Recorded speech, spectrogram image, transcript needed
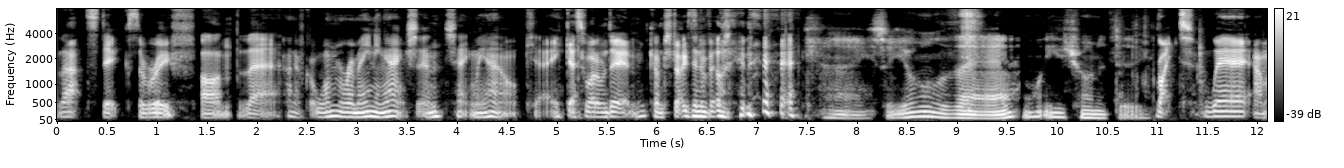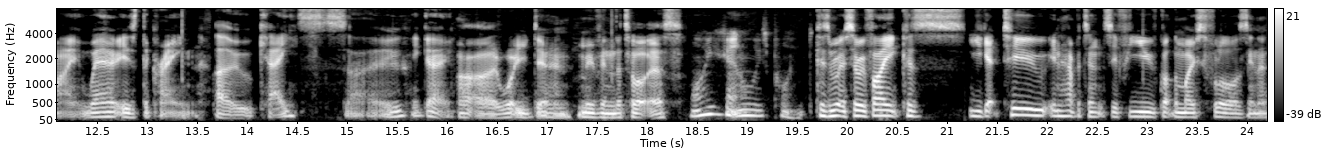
That sticks a roof on there, and I've got one remaining action. Check me out. Okay, guess what I'm doing? Constructing a building. Okay. So you're there. What are you trying to do? Right, where am I? Where is the crane? Okay, so here you go. Uh oh, what are you doing? Moving the tortoise. Why are you getting all these points? Because so if I because you get two inhabitants if you've got the most floors in a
